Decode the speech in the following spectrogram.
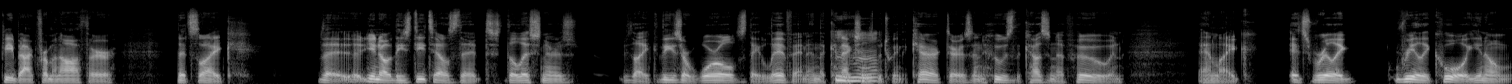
feedback from an author that's like the you know these details that the listeners like these are worlds they live in and the connections mm-hmm. between the characters and who's the cousin of who and and like it's really really cool you know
